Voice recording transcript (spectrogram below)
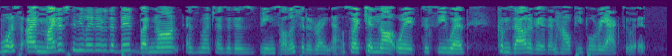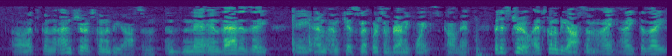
was I might have stimulated it a bit, but not as much as it is being solicited right now. So I cannot wait to see what comes out of it and how people react to it. Oh, it's gonna. I'm sure it's gonna be awesome, and and that is a a. I'm I'm kissing up for some brownie points comment, but it's true. It's gonna be awesome. I I because I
